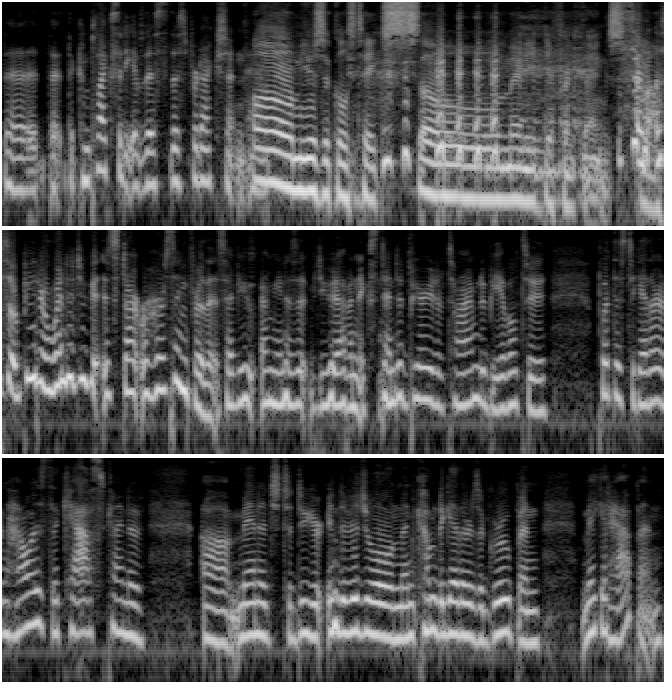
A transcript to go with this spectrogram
the, the the complexity of this this production. And Oh, musicals take so many different things. So Yeah. so Peter, when did you get, start rehearsing for this? Have you? I mean, is it? Do you have an extended period of time to be able to put this together? And how is the cast kind of uh, managed to do your individual and then come together as a group and make it happen?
